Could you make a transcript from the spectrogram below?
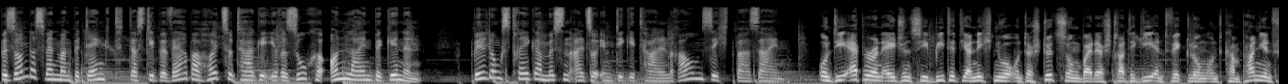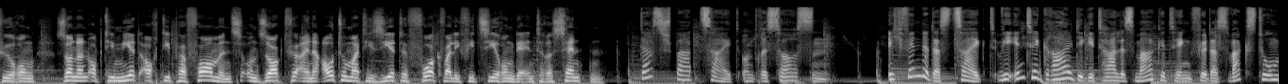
besonders wenn man bedenkt, dass die Bewerber heutzutage ihre Suche online beginnen. Bildungsträger müssen also im digitalen Raum sichtbar sein. Und die Apperon Agency bietet ja nicht nur Unterstützung bei der Strategieentwicklung und Kampagnenführung, sondern optimiert auch die Performance und sorgt für eine automatisierte Vorqualifizierung der Interessenten. Das spart Zeit und Ressourcen. Ich finde, das zeigt, wie integral digitales Marketing für das Wachstum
